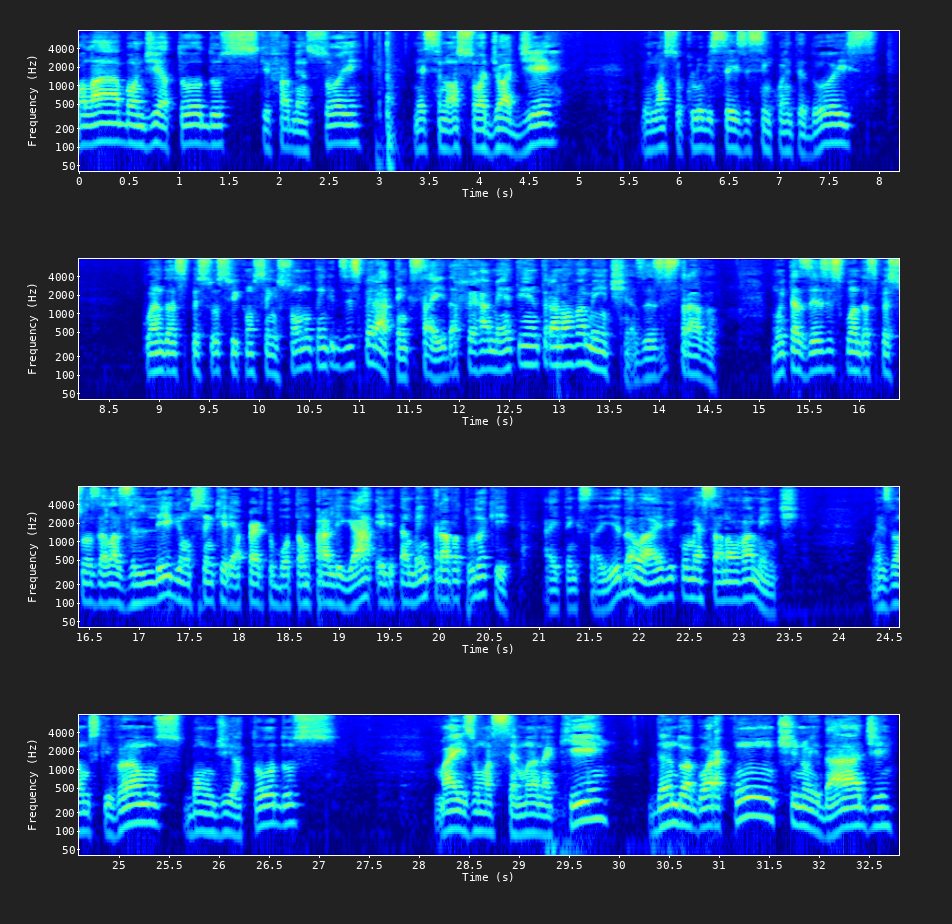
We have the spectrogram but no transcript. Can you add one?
Olá, bom dia a todos, que Fá abençoe nesse nosso Odioadê do nosso Clube 6 e 52. Quando as pessoas ficam sem som, não tem que desesperar, tem que sair da ferramenta e entrar novamente, às vezes trava. Muitas vezes quando as pessoas elas ligam sem querer aperta o botão para ligar, ele também trava tudo aqui. Aí tem que sair da live e começar novamente. Mas vamos que vamos. Bom dia a todos mais uma semana aqui, dando agora continuidade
